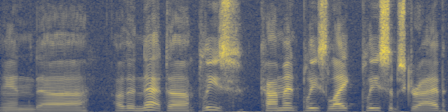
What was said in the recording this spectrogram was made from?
And uh, other than that, uh, please comment, please like, please subscribe,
